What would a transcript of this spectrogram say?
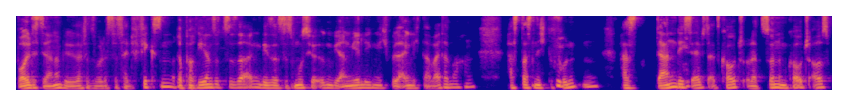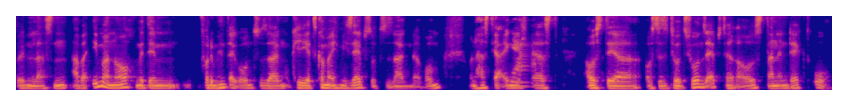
wolltest ja, ne, wie du gesagt hast, wolltest das halt fixen, reparieren sozusagen. Dieses, es muss ja irgendwie an mir liegen, ich will eigentlich da weitermachen. Hast das nicht hm. gefunden, hast dann dich selbst als Coach oder zu einem Coach ausbilden lassen, aber immer noch mit dem, vor dem Hintergrund zu sagen, okay, jetzt kümmere ich mich selbst sozusagen darum und hast ja eigentlich ja. erst aus der, aus der Situation selbst heraus dann entdeckt, oh,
